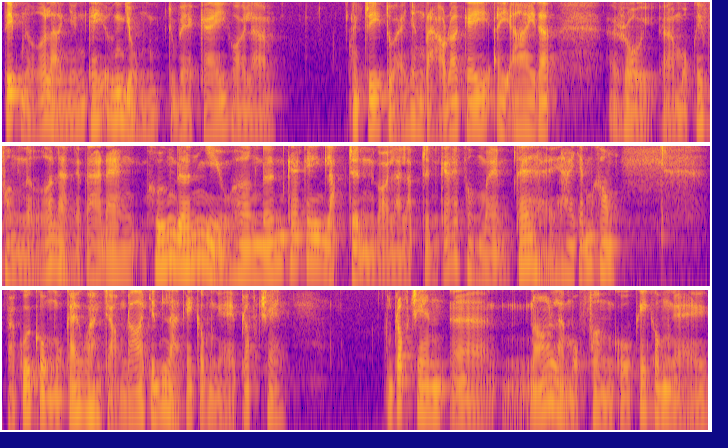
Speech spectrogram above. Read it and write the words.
Tiếp nữa là những cái ứng dụng về cái gọi là trí tuệ nhân tạo đó cái AI đó. Rồi à, một cái phần nữa là người ta đang hướng đến nhiều hơn đến các cái lập trình gọi là lập trình các cái phần mềm thế hệ 2.0 và cuối cùng một cái quan trọng đó chính là cái công nghệ blockchain. Blockchain à, nó là một phần của cái công nghệ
